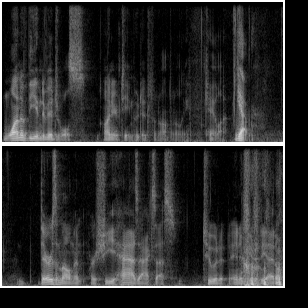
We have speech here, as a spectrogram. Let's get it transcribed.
one of the individuals on your team who did phenomenally, Kayla. Yeah. There is a moment where she has access to an immunity idol,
